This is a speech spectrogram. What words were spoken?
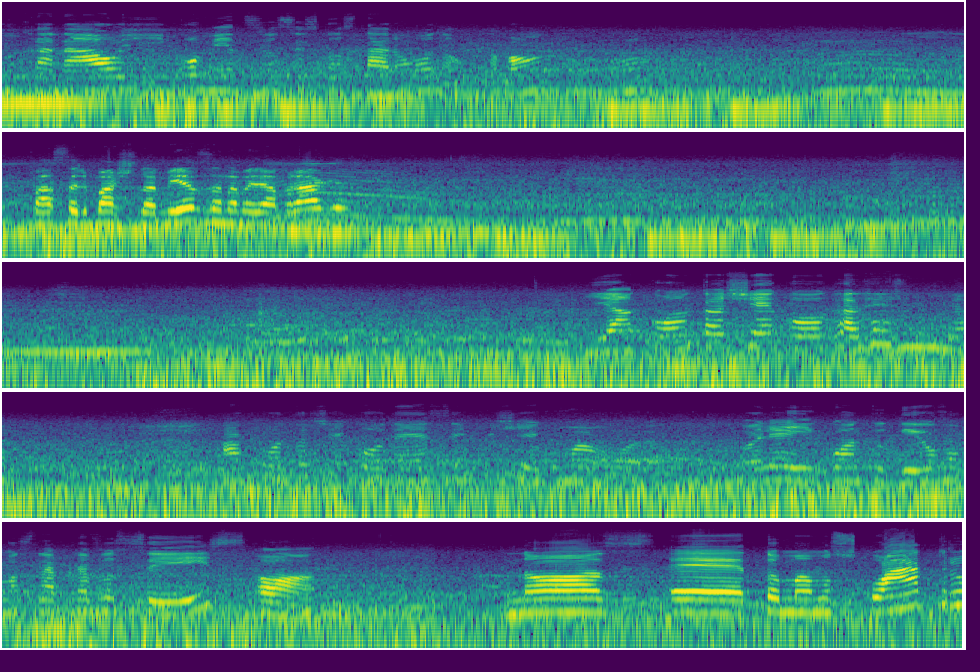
no canal e comenta se vocês gostaram ou não, tá bom? Hum, Passa debaixo da mesa, Ana Maria Braga. E a conta chegou, galerinha. A conta chegou, né? Sempre chega uma hora. Olha aí quanto deu, vou mostrar pra vocês. Ó, nós é, tomamos quatro,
